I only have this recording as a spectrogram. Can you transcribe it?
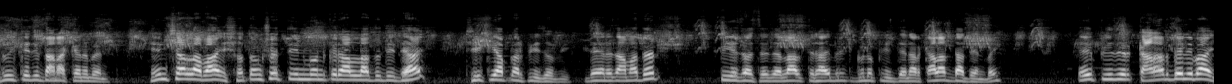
দুই কেজি দানা কিনবেন ইনশাল্লাহ ভাই, শতাংশ তিন মন করে আল্লাহ যদি দেয়, ঠিকই আপনার পিস হবে। দেন আমাদের পিস আছে, যে লাল তীর, হাইব্রিডগুলো পিস দেন, আর কালারটা দেন ভাই। এই পিসের কালার দিলে ভাই,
